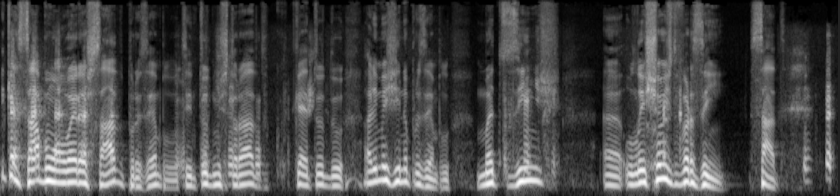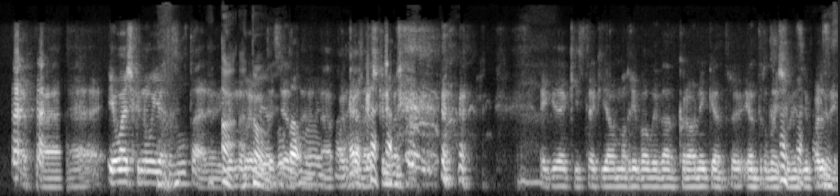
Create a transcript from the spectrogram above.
e quem sabe um Oeiras Sade, por exemplo, assim, tudo misturado, que é tudo. Olha, imagina, por exemplo, Matozinhos, ah, o Leixões de Varzim, Sade. Pá, eh, eu acho que não ia resultar. Ah, Eu não então. ia Resultar é? acho que não é que, é que isto aqui é uma rivalidade crónica entre, entre Leixões e Varzim.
